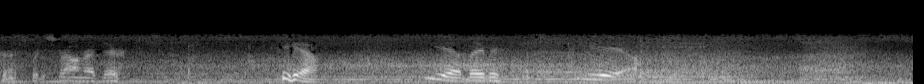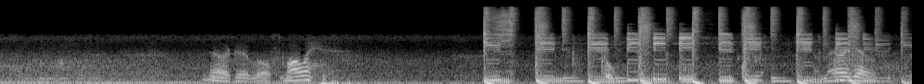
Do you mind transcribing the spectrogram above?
Current's pretty strong right there. Yeah. Yeah, baby. Yeah. Another good little smallie. There he goes.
